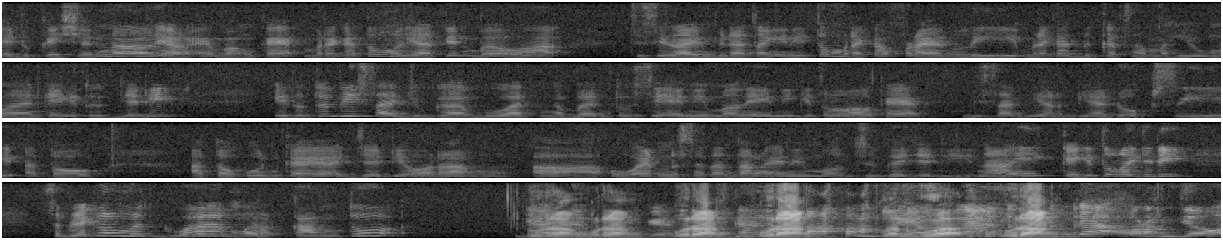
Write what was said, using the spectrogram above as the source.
educational yang emang kayak mereka tuh ngeliatin bahwa sisi lain binatang ini tuh mereka friendly mereka dekat sama human kayak gitu. Jadi itu tuh bisa juga buat ngebantu si animalnya ini gitu loh kayak bisa biar diadopsi atau ataupun kayak jadi orang uh, awarenessnya tentang animal juga jadi naik kayak gitu loh. Jadi sebenarnya kalau menurut gue merekam tuh nggak Urang, ada urang, bagus urang, urang. Bukan Ya, gua, urang. enggak orang Jawa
